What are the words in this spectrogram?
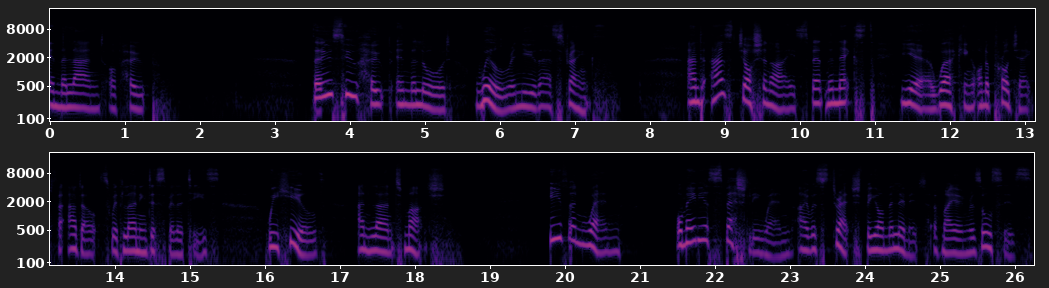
in the land of hope. Those who hope in the Lord will renew their strength. And as Josh and I spent the next year working on a project for adults with learning disabilities, we healed and learnt much. Even when, or maybe especially when, I was stretched beyond the limit of my own resources.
